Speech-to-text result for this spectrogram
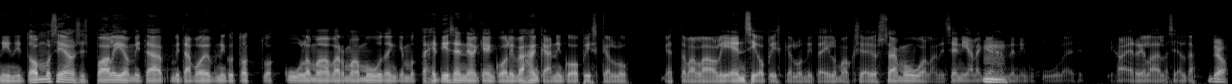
niin, niin tommosia on siis paljon, mitä, mitä voi niinku tottua kuulemaan varmaan muutenkin, mutta heti sen jälkeen, kun oli vähänkään niinku opiskellut, että tavallaan oli ensi opiskellut niitä ilmauksia jossain muualla, niin sen jälkeen Mm. ne niinku kuulee sit ihan eri lailla sieltä joo.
